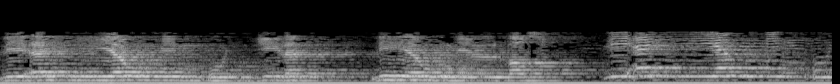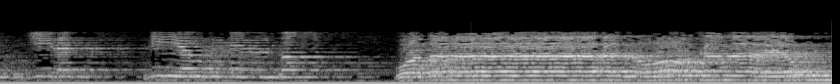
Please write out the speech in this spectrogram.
لأي يوم أجلت. ليوم الفصل. لأي يوم أجلت. ليوم الفصل. وما أدراك ما يوم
